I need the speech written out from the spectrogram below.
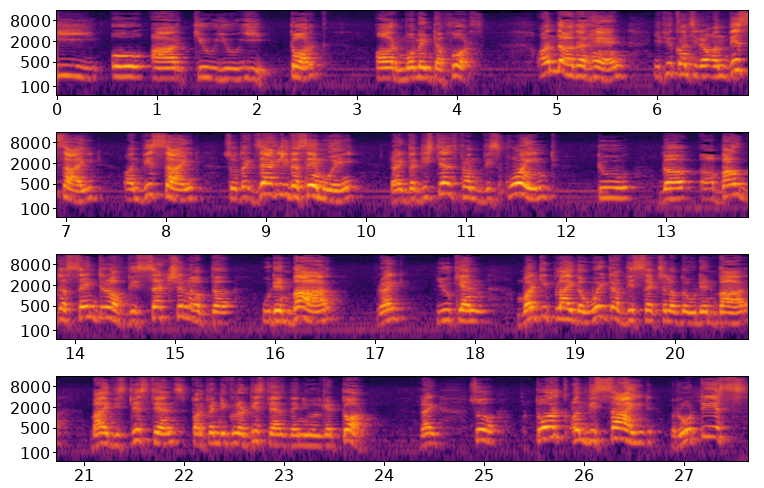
T-O-R-Q-U-E. Torque or moment of force. On the other hand, if you consider on this side, on this side, so the, exactly the same way, right? The distance from this point to the about the center of this section of the wooden bar, right? You can multiply the weight of this section of the wooden bar by this distance, perpendicular distance, then you will get torque, right? So torque on this side rotates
